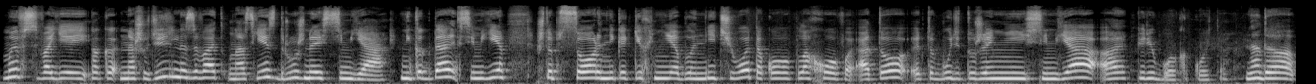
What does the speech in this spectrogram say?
Мы в своей, как наш учитель называет, у нас есть дружная семья. Никогда в семье, чтобы ссор никаких не было, ничего такого плохого. А то это будет уже не семья, а перебор какой-то. Надо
